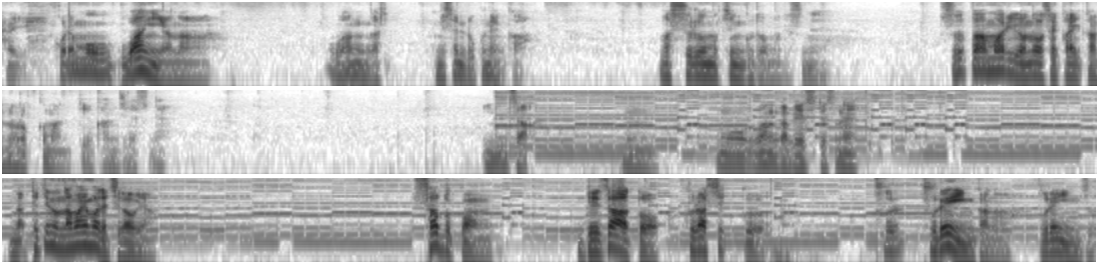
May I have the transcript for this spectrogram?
はい。これも1やな。1が2006年か。マッシュルームキングドムですね。スーパーマリオの世界観のロックマンっていう感じですね。インザ。うん。もう1がベースですね。な敵の名前まで違うやん。サブコン、デザート、クラシック、ププレインかな？プレインズ。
